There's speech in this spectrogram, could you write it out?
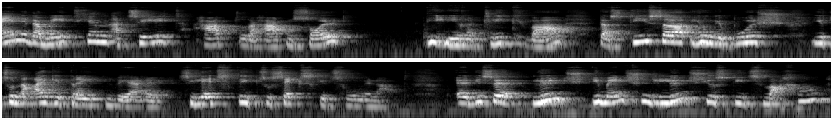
eine der Mädchen erzählt hat oder haben soll, die in ihrer Klick war, dass dieser junge Bursch ihr zu nahe getreten wäre, sie letztlich zu Sex gezwungen hat. Äh, diese Lynch, die Menschen, die Lynchjustiz machen,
